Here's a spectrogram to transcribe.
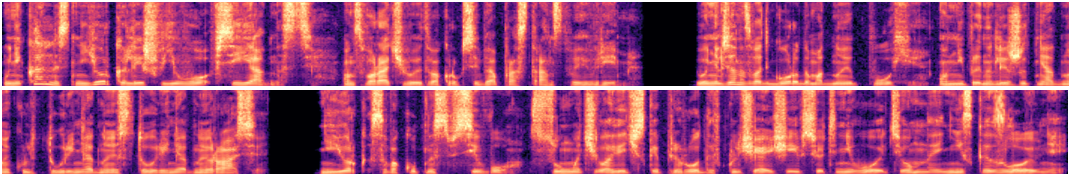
Уникальность Нью-Йорка лишь в его всеядности. Он сворачивает вокруг себя пространство и время. Его нельзя назвать городом одной эпохи. Он не принадлежит ни одной культуре, ни одной истории, ни одной расе. Нью-Йорк — совокупность всего, сумма человеческой природы, включающая все теневое, темное, низкое, злое в ней.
